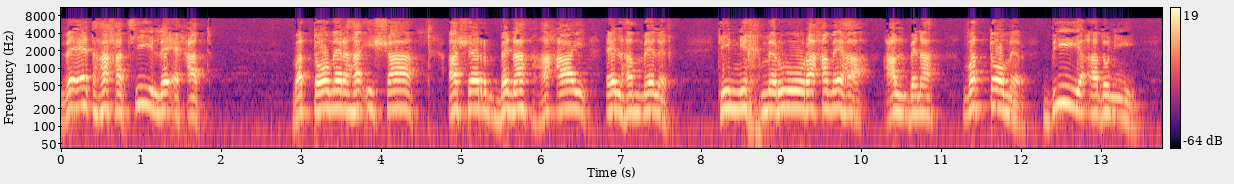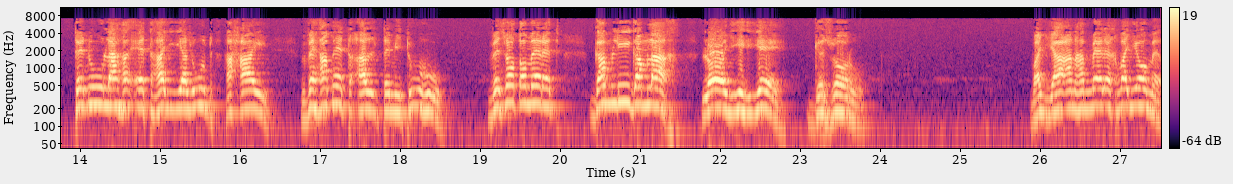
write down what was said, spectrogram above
ואת החצי לאחת. ותאמר האישה אשר בנה החי אל המלך, כי נכמרו רחמיה על בנה, ותאמר בי אדוני, תנו לה את הילוד החי, והמת אל תמיתוהו. וזאת אומרת, גם לי גם לך לא יהיה גזורו. ויען המלך ויאמר,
